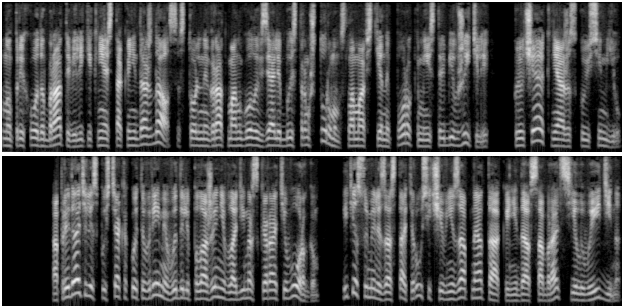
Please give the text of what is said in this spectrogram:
Но прихода брата великий князь так и не дождался. Стольный град монголы взяли быстрым штурмом, сломав стены пороками и истребив жителей, включая княжескую семью. А предатели спустя какое-то время выдали положение Владимирской рати ворогам, и те сумели застать русичей внезапной атакой, не дав собрать силы воедино.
